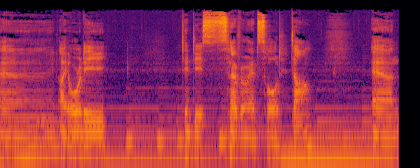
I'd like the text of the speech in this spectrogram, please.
and I already 27 episode done and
